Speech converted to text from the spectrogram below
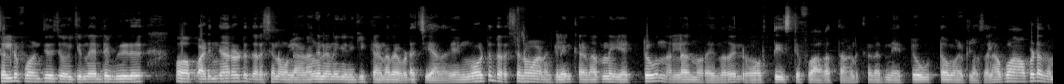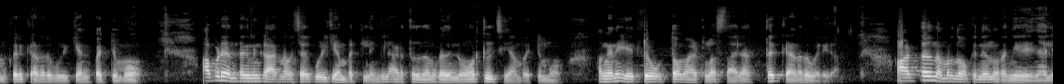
ചിലർ ഫോൺ ചെയ്ത് ചോദിക്കുന്നത് എന്റെ വീട് പടിഞ്ഞാറോട്ട് ദർശനമുള്ളതാണ് അങ്ങനെയാണെങ്കിൽ എനിക്ക് കിണർ എവിടെ ചെയ്യാമെന്നത് എങ്ങോട്ട് ദർശനമാണെങ്കിലും കിണറിന് ഏറ്റവും നല്ലതെന്ന് പറയുന്നത് നോർത്ത് ഈസ്റ്റ് ഭാഗത്താണ്. കിണറിന് ഏറ്റവും ഉത്തമമായിട്ടുള്ള സ്ഥലം. അപ്പോൾ അവിടെ നമുക്കൊരു കിണർ കുഴിക്കാൻ പറ്റുമോ? അവിടെ എന്തെങ്കിലും കാരണവശാൽ കുഴിക്കാൻ പറ്റില്ലെങ്കിൽ അടുത്തത് നമുക്കത് നോർത്തിൽ ചെയ്യാൻ പറ്റുമോ? അങ്ങനെ ഏറ്റവും ഉത്തമമായിട്ടുള്ള സ്ഥലത്ത് കിണർ വരിക. അടുത്തത് നമ്മൾ നോക്കുന്നതെന്ന് പറഞ്ഞു കഴിഞ്ഞാൽ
